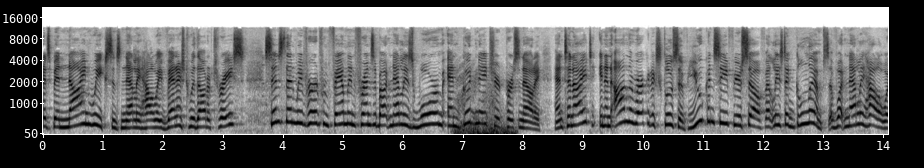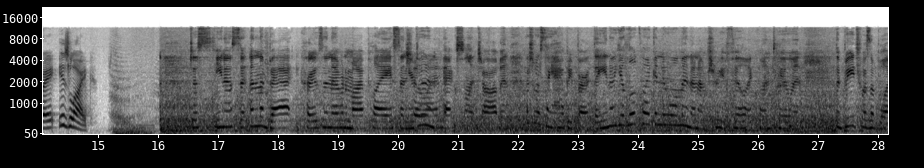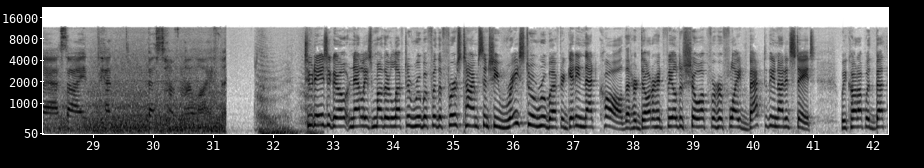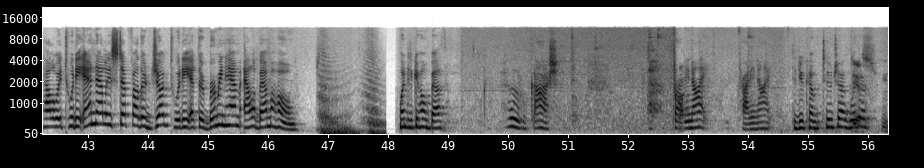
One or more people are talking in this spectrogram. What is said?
It's been nine weeks since Natalee Holloway vanished without a trace. Since then, we've heard from family and friends about Natalee's warm and good natured personality. And tonight, in an on the record exclusive, you can see for yourself at least a glimpse of what Natalee Holloway is like. Just, you know, sitting in the back, cruising over to my place, and you're doing an excellent job. And I just want to say happy birthday. You know, you look like a new woman, and I'm sure you feel like one too. And the beach was a blast. I had best time of my life. Two days ago, Natalee's mother left Aruba for the first time since she raced to Aruba after getting that call that her daughter had failed to show up for her flight back to the United States. We caught up with Beth Holloway Twitty and Natalee's stepfather, Jug Twitty, at their Birmingham, Alabama home. When did you get home, Beth? Oh, gosh. Friday night. Friday night. Did you come too, Jug, with Yes. her?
